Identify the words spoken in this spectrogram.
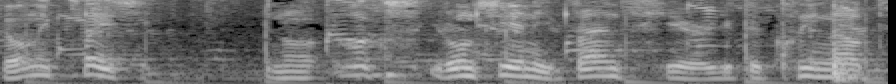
The only place you know, it looks, you don't see any vents here. You could clean out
